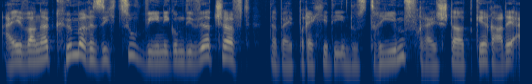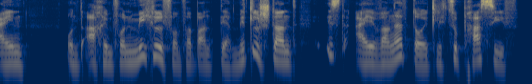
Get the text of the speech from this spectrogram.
Aiwanger kümmere sich zu wenig um die Wirtschaft, dabei breche die Industrie im Freistaat gerade ein. Und Achim von Michel vom Verband Der Mittelstand ist Aiwanger deutlich zu passiv.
